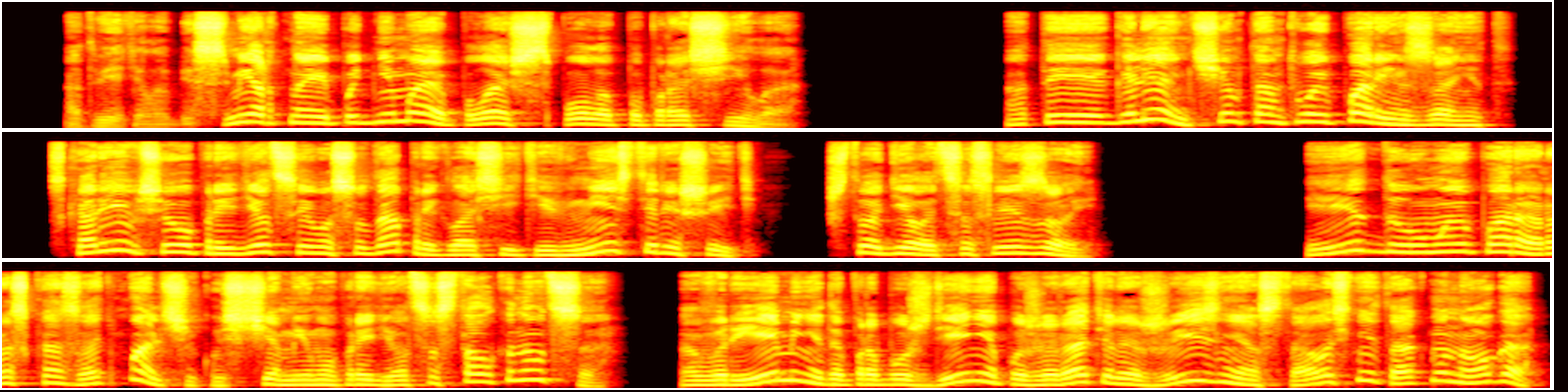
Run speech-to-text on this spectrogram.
— ответила бессмертная и, поднимая плащ с пола, попросила. «А ты глянь, чем там твой парень занят. Скорее всего, придется его сюда пригласить и вместе решить, что делать со слезой». И, думаю, пора рассказать мальчику, с чем ему придется столкнуться. Времени до пробуждения пожирателя жизни осталось не так много.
